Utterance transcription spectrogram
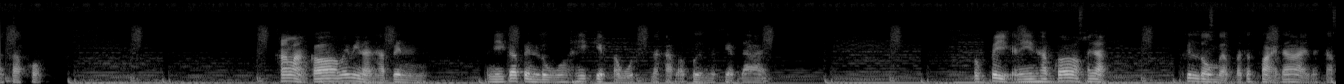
นะครับผม ข้างหลังก็ไม่มีอะไรครับเป็น อันนี้ก็เป็นรูให้เก็บอาวุธนะครับ เอาปืนมาเสียบได้ตรงปีกอันนี้นะครับก็ขยับขึ้นลงแบบบัตเตอร์ฟลายได้นะครับ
